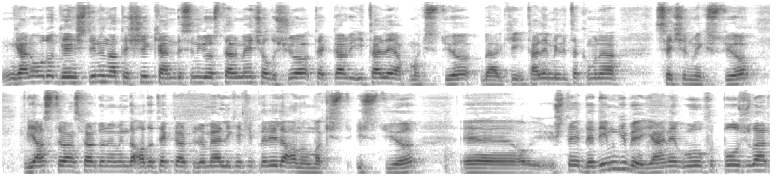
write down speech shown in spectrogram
Yani o da gençliğinin ateşi kendisini göstermeye çalışıyor. Tekrar bir İtalya yapmak istiyor. Belki İtalya milli takımına seçilmek istiyor. Yaz transfer döneminde adı tekrar Premier Lig ekipleriyle anılmak ist- istiyor. Ee, işte dediğim gibi yani bu futbolcular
